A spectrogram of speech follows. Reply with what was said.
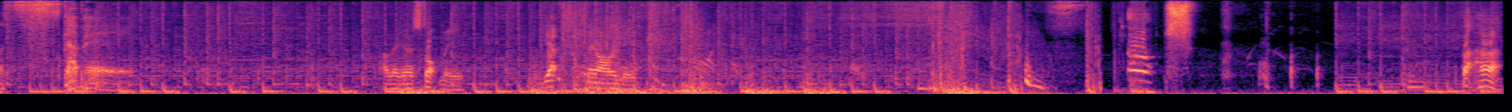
Escape! Are they gonna stop me? Yep, they are indeed. Oh, that hurt.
